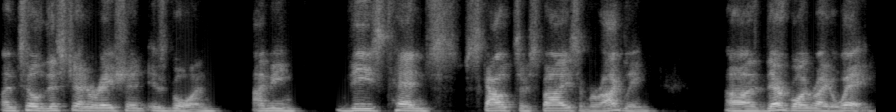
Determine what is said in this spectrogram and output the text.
until this generation is gone. I mean, these 10 scouts or spies or Meraglim, uh, they're gone right away.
